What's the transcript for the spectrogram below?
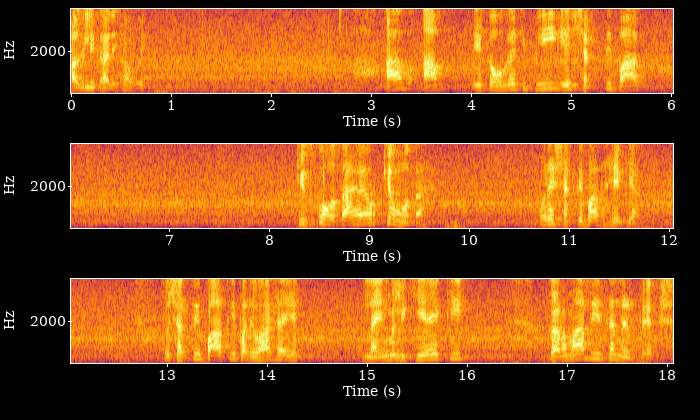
अगली कारिका हो गई। अब आप ये कहोगे कि भी ये शक्तिपात किसको होता है और क्यों होता है? और ये शक्तिपात है क्या? तो शक्तिपात की परिभाषा एक लाइन में लिखी है कि कर्मादि से निरपेक्ष,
